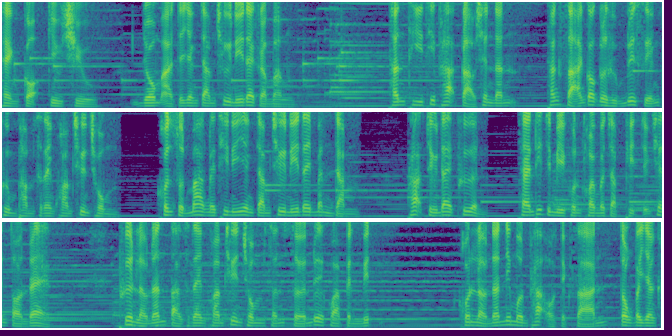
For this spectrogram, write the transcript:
แห่งเกาะกิวชิว โยมอาจจะยังจำชื่อนี้ได้กระมัง ทันทีที่พระกล่าวเช่นนั้น ทั้งสารก็กระหึ่มด้วยเสียงพึมพำแสดงความชื่นชม คนส่วนมากในที่นี้ยังจำชื่อนี้ได้แม่นดำพระจึงได้เพื่อน แทนที่จะมีคนคอยมาจับผิดอย่างเช่นตอนแรก เพื่อนเหล่านั้นต่างแสดงความชื่นชมสรรเสริญด้วยความเป็นมิตร คนเหล่านั้นนิมนต์พระออกจากศาลตรงไปยังเค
